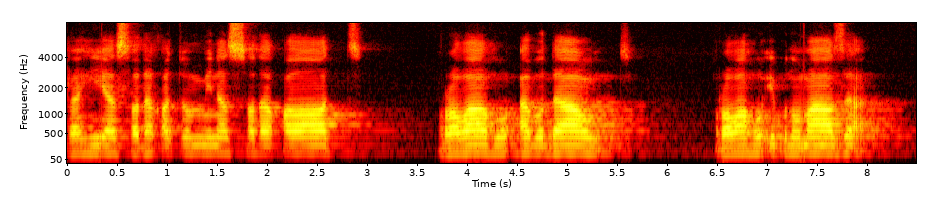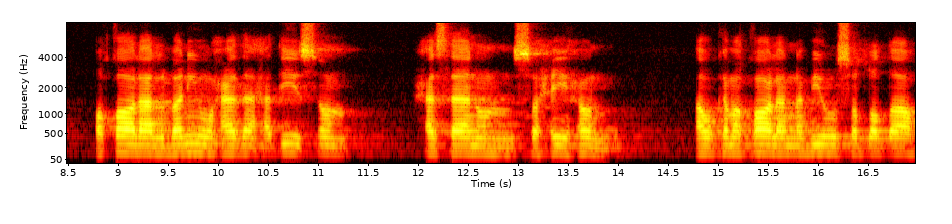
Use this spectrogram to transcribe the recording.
فهي صدقة من الصدقات. رواه أبو داود رواه ابن ماجه. وقال البني هذا حديث حسن صحيح أو كما قال النبي صلى الله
